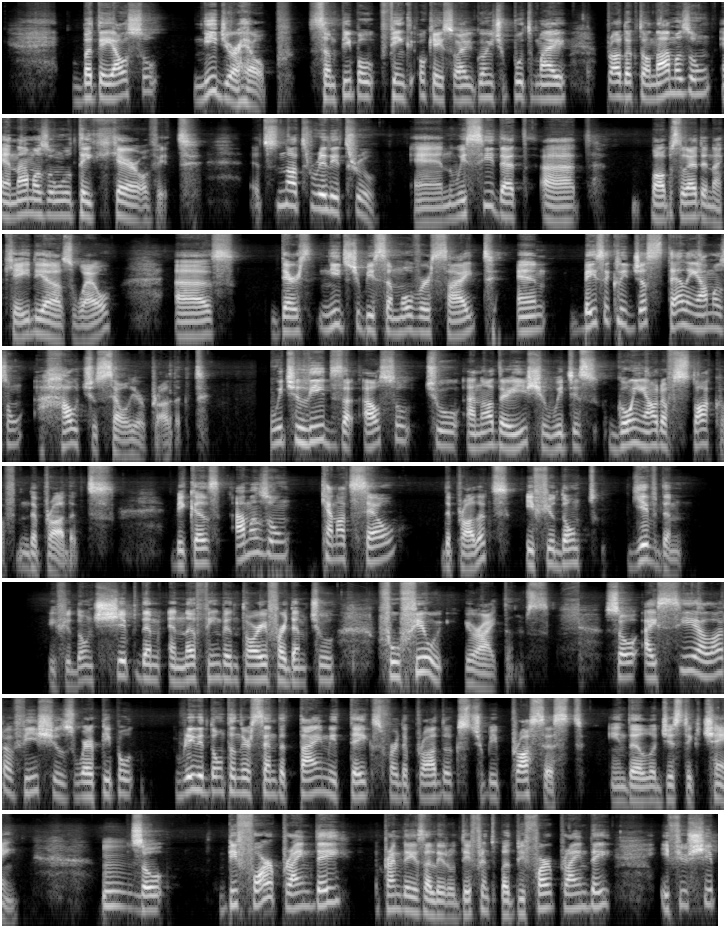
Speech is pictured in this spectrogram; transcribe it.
but they also need your help. Some people think, okay, so I'm going to put my product on Amazon and Amazon will take care of it. It's not really true. And we see that uh, at Bobsled and Acadia as well, as there needs to be some oversight and basically just telling Amazon how to sell your product which leads also to another issue, which is going out of stock of the products. Because Amazon cannot sell the products if you don't give them, if you don't ship them enough inventory for them to fulfill your items. So I see a lot of issues where people really don't understand the time it takes for the products to be processed in the logistic chain. Mm. So before Prime Day, Prime Day is a little different, but before Prime Day, if you ship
